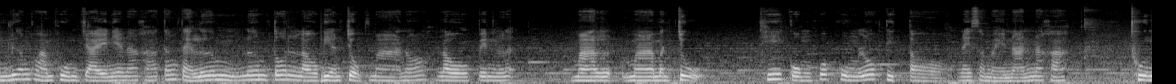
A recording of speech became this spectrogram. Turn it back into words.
นเรื่องความภูมิใจเนี่ยนะคะ ตั้งแต่เริ่มเริ่มต้นเราเรียนจบมาเนาะเราเป็นมามาบรรจุที่กรมควบคุมโรคติดต่อในสมัยนั้นนะคะ ทุน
